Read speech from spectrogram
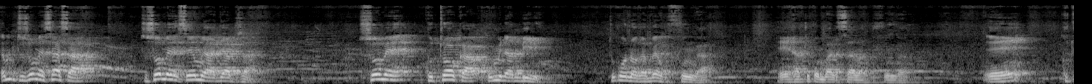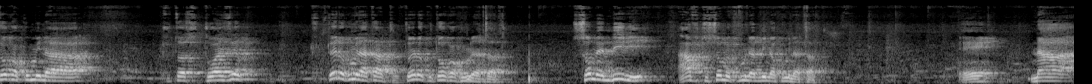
Hem tusome sasa tusome sehemu ya ajabu sana. Tusome kutoka 12. Tuko tunakaribia kufunga. Eh hatuko mbali sana kufunga. Eh kutoka 10 na tuanze twende 13. Twende kutoka 13. Tusome mbili alafu tusome 12 na 13. Eh na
